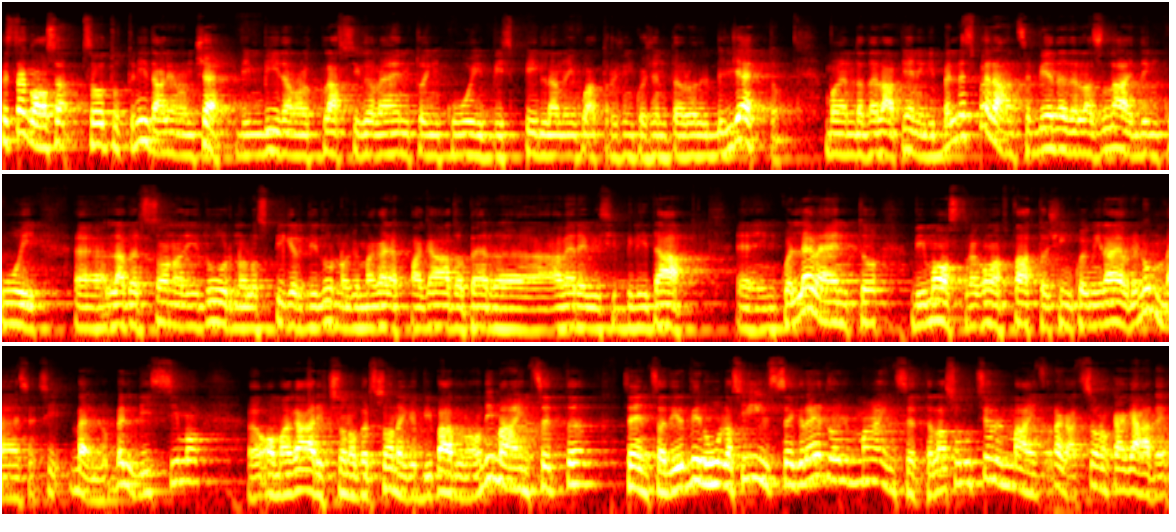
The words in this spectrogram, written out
Questa cosa, soprattutto in Italia, non c'è. Vi invitano al classico evento in cui vi spillano i 400-500 euro del biglietto. Voi andate là pieni di belle speranze, vedete la slide in cui eh, la persona di turno, lo speaker di turno che magari ha pagato per eh, avere visibilità eh, in quell'evento, vi mostra come ha fatto 5.000 euro in un mese. Sì, bello, bellissimo eh, o magari ci sono persone che vi parlano di mindset senza dirvi nulla. Sì, il segreto è il mindset, la soluzione è il mindset. Ragazzi, sono cagate,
